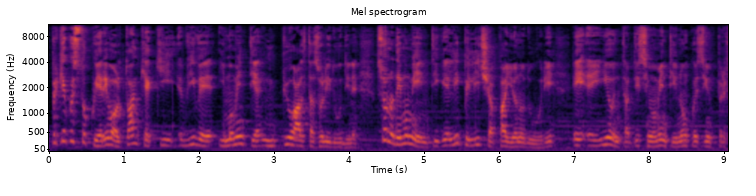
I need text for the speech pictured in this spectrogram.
perché questo qui è rivolto anche a chi vive i momenti in più alta solitudine. Sono dei momenti che lì per lì ci appaiono duri e, e io in tantissimi momenti non questi in, per,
